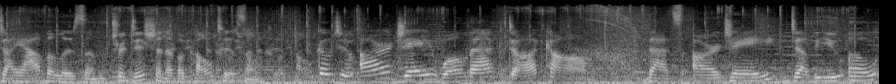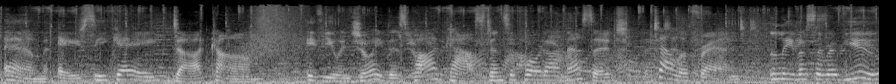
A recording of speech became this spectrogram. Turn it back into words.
Diabolism tradition of occultism, go to rjwomack.com. That's rjwomack.com. If you enjoy this podcast and support our message, tell a friend, leave us a review,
